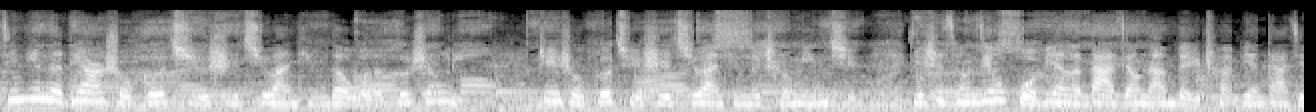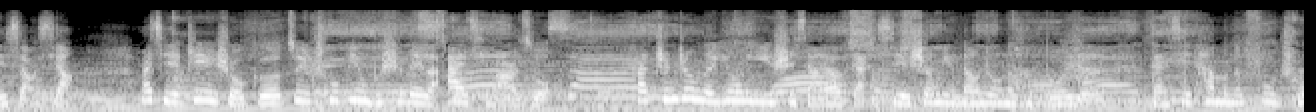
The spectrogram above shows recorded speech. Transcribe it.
今天的第二首歌曲是曲婉婷的《我的歌声里》。这首歌曲是曲婉婷的成名曲，也是曾经火遍了大江南北，传遍大街小巷。而且这首歌最初并不是为了爱情而作，它真正的用意是想要感谢生命当中的很多人，感谢他们的付出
